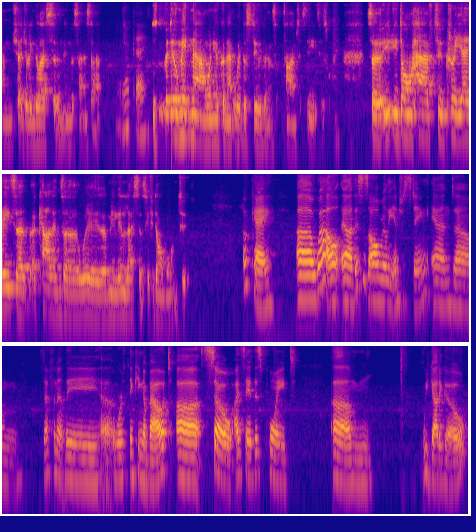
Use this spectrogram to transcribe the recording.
um, scheduling the lesson in the sense that okay. we do meet now when you connect with the students. At times it's the easiest way. So you, you don't have to create a, a calendar with a million lessons if you don't want to. Okay. Uh, well, uh, this is all really interesting and um, definitely uh, worth thinking about. Uh, so I'd say at this point, um, we got to go.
